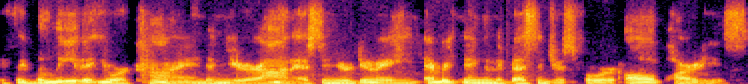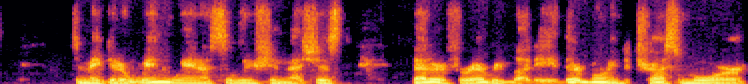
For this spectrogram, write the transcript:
if they believe that you're kind and you're honest and you're doing everything in the best interest for all parties to make it a win-win, a solution that's just better for everybody, they're going to trust more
